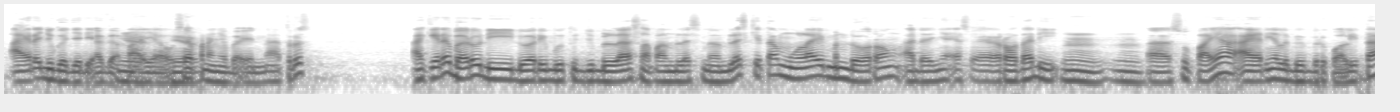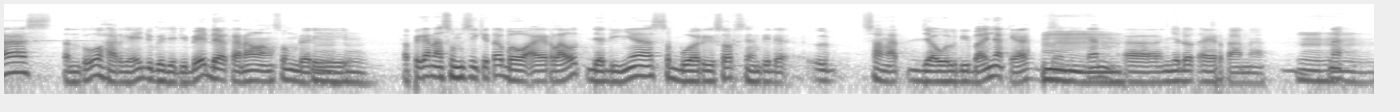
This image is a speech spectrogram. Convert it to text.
airnya juga jadi agak Iya, payau. iya. Saya pernah nyobain. Nah, terus akhirnya baru di 2017, 18, 19 kita mulai mendorong adanya SWRO tadi. Hmm, hmm. Uh, supaya airnya lebih berkualitas, tentu harganya juga jadi beda karena langsung dari. Mhm. Tapi kan asumsi kita bahwa air laut jadinya sebuah resource yang tidak le- sangat jauh lebih banyak ya dibandingkan uh, nyedot air tanah. Hmm, Nah, hmm.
